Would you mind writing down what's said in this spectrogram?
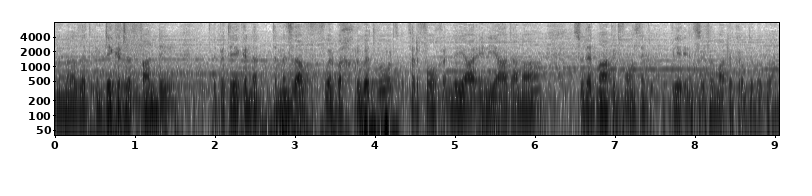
noem hulle dit indicative funding Dit beteken dat ten minste daarvoor begroot word vir volgende jaar en die jaar daarna. So dit maak dit vir ons net weer eens soveel makliker om te beplan.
